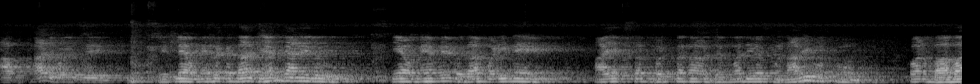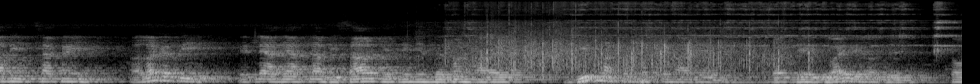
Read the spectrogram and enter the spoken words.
આપતા જ હોય છે. એટલે અમે તો કદાચ એમ જાણેલું કે અમે અમે બધા મળીને આ એક સદભક્તનો જન્મદિવસ મનાવી મૂકું પણ બાબાની ઈચ્છા કંઈ અલગ હતી. એટલે આજે આટલા વિશાળ ગીરની અંદર પણ મારા ગીરના સદભક્તોનો આજે બર્થડે ઉજવાઈ રહ્યો છે તો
